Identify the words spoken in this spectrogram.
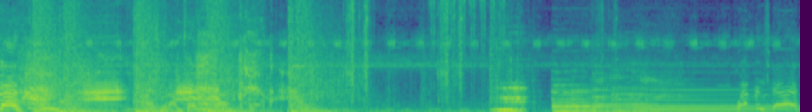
Smoker! That's what I'm talking about. Weapons here!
